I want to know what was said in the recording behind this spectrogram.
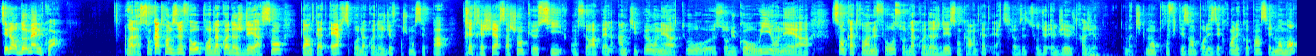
c'est leur domaine, quoi. Voilà, 199 euros pour de la Quad HD à 144 Hz. Pour de la Quad HD, franchement, c'est pas très très cher, sachant que si on se rappelle un petit peu, on est à tout euh, sur du Core on est à 189 euros sur de la Quad HD 144 Hz. Là, vous êtes sur du LG Ultra Gir automatiquement. Profitez-en pour les écrans, les copains, c'est le moment.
